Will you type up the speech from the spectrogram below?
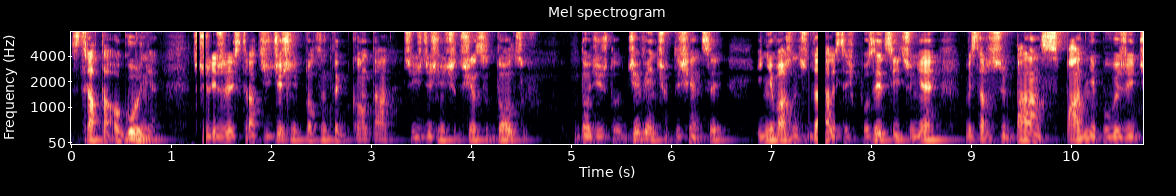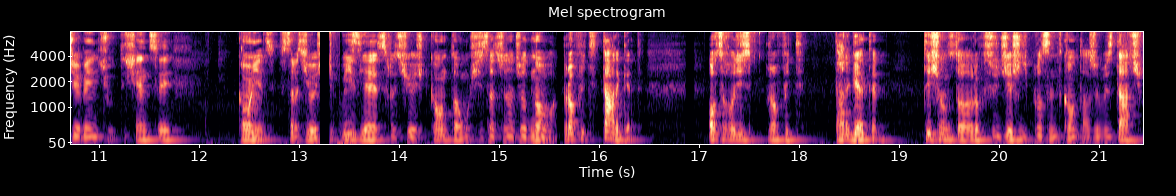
strata ogólnie. Czyli jeżeli stracisz 10% tego konta, czyli z 10 tysięcy dolców, dojdziesz do 9 tysięcy i nieważne, czy dalej jesteś w pozycji, czy nie, wystarczy, że balans spadnie powyżej 9 tysięcy, koniec. Straciłeś wizję, straciłeś konto, musisz zaczynać od nowa. Profit target. O co chodzi z profit targetem? 1000 dolarów, czy 10% konta. Żeby zdać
